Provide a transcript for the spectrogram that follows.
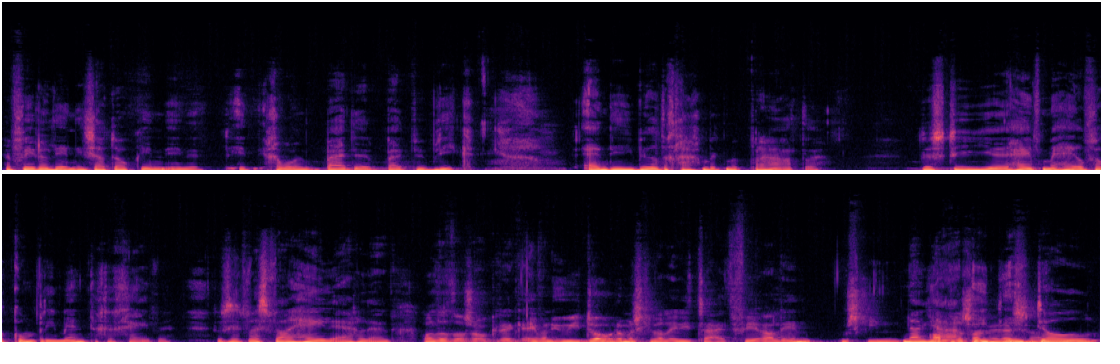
En Vera Lynn die zat ook in, in het, in- gewoon bij, de, bij het publiek. En die wilde graag met me praten. Dus die eh, heeft me heel veel complimenten gegeven. Dus het was wel heel erg leuk. Want dat was ook denk ik een van uw idolen misschien wel in die tijd. Vera Lynn, misschien Nou ja, andere idool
